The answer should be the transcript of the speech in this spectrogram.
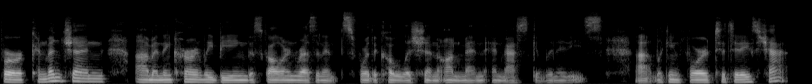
for convention, um, and then currently being the scholar in residence for the Coalition on Men and Masculinities. Uh, looking forward to today's chat.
